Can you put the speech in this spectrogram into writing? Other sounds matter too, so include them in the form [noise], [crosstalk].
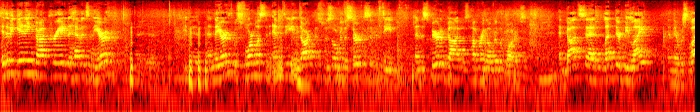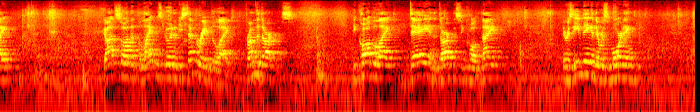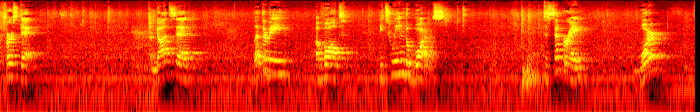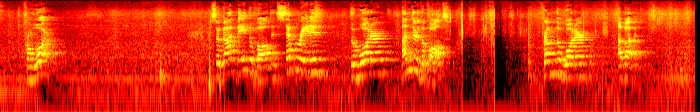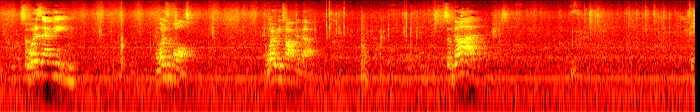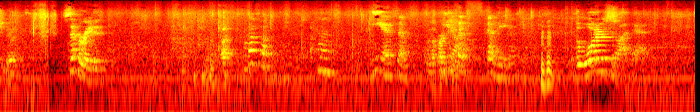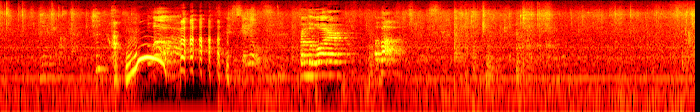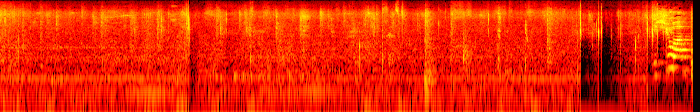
In the beginning, God created the heavens and the earth. And the earth was formless and empty, and darkness was over the surface of the deep, and the Spirit of God was hovering over the waters. And God said, Let there be light, and there was light. God saw that the light was good, and He separated the light from the darkness. He called the light day, and the darkness He called night. There was evening, and there was morning, first day. And God said, Let there be a vault between the waters to separate water from water. So God made the vault and separated the water under the vault from the water above it. So, what does that mean? And what is a vault? And what are we talking about? So, God, this should do it, separated. Uh, He is a, with a he is a study the waters. About from the water above. Yeshua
